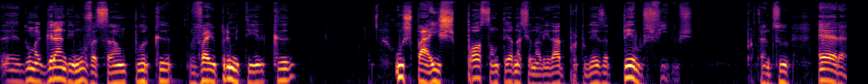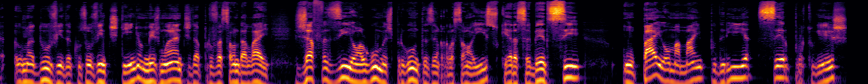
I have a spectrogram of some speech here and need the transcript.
é, de uma grande inovação porque veio permitir que os pais possam ter nacionalidade portuguesa pelos filhos. Portanto, era uma dúvida que os ouvintes tinham, mesmo antes da aprovação da lei, já faziam algumas perguntas em relação a isso, que era saber se um pai ou uma mãe poderia ser português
